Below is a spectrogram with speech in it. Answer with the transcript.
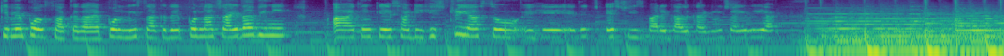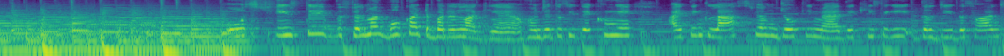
ਕਿਵੇਂ ਭੁੱਲ ਸਕਦਾ ਹੈ, ਭੁੱਲ ਨਹੀਂ ਸਕਦੇ, ਭੁੱਲਣਾ ਚਾਹੀਦਾ ਵੀ ਨਹੀਂ। ਆਈ ਥਿੰਕ ਇਹ ਸਾਡੀ ਹਿਸਟਰੀ ਆ ਸੋ ਇਹ ਇਹਦੇ ਇਸ ਚੀਜ਼ ਬਾਰੇ ਗੱਲ ਕਰਨੀ ਚਾਹੀਦੀ ਆ। ਉਸ ਚੀਜ਼ ਤੇ ਫਿਲਮਾਂ ਬਹੁਤ ਘੱਟ ਬਣਨ ਲੱਗ ਗਈਆਂ ਆ। ਹੁਣ ਜੇ ਤੁਸੀਂ ਦੇਖੋਗੇ ਆਈ ਥਿੰਕ ਲਾਸਟ ਫਿਲਮ ਜੋ ਕਿ ਮੈਂ ਦੇਖੀ ਸੀਗੀ, ਦਲਜੀਤ ਦੋਸਾਂਝ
